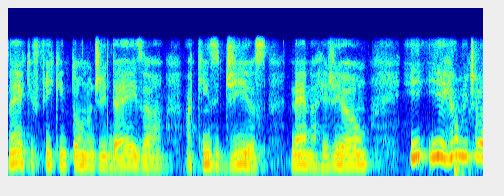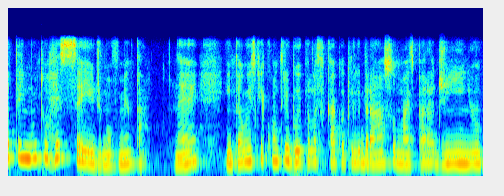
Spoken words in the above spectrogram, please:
né, que fica em torno de 10 a, a 15 dias né, na região, e, e realmente ela tem muito receio de movimentar né? Então isso que contribui para ela ficar com aquele braço mais paradinho,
